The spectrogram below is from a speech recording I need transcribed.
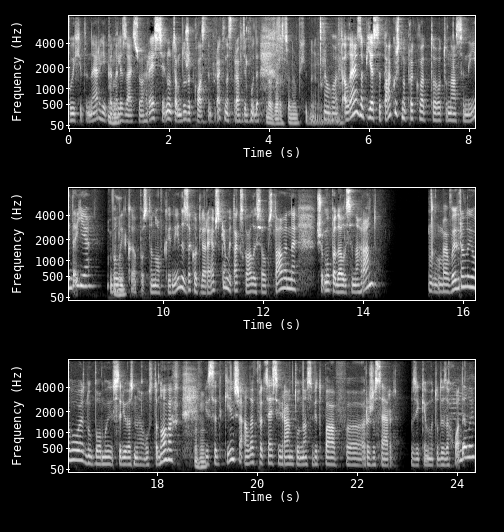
вихід енергії, каналізацію агресії. Ну там дуже класний проект, насправді буде. Да, Зараз це необхідно. От. Але за п'єси також, наприклад, от у нас Енеїда є велика постановка Іниди за Котляревським. І так склалися обставини, що ми подалися на грант. Виграли його, ну бо ми серйозна установа uh-huh. і все таке інше. Але в процесі гранту у нас відпав е, режисер, з яким ми туди заходили.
